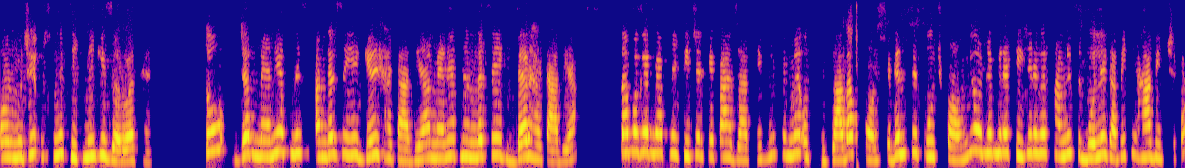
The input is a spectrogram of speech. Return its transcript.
और मुझे उसमें सीखने की ज़रूरत है। तो जब मैंने अपने अंदर से ये गिल्ट हटा दिया, मैंने अपने अंदर से एक डर हटा दिया, तब अगर मैं अपने टीचर के पास जाती हूँ तो मैं ज़्यादा कॉन्फिडेंस से पूछ पाऊँगी और जब मेरा टीचर अगर सामने से बोलेगा भी कि हाँ दीक्षिका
